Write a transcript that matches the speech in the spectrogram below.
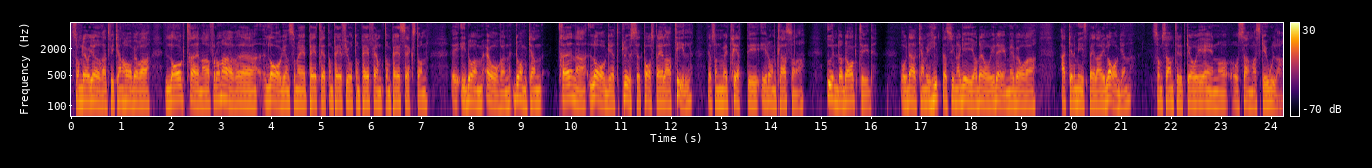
Som då gör att vi kan ha våra lagtränare för de här eh, lagen som är P13, P14, P15, P16 i de åren. De kan träna laget plus ett par spelare till eftersom de är 30 i de klasserna, under dagtid. Och där kan vi hitta synergier då i det med våra akademispelare i lagen som samtidigt går i en och, och samma skola.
